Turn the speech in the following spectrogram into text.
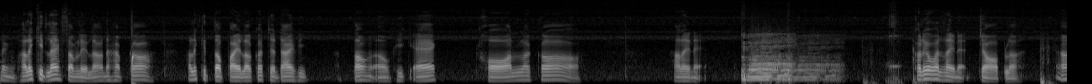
หนึ่งภารกิจแรกสำเร็จแล้วนะครับ ก็ภารกิจต่อไปเราก็จะได้พิกต้องเอาพิกแอคคอนแล้วก็ อะไรเนี่ยเขาเรียกว่าอะไรเนี่ยจอบเหรอ อ่า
